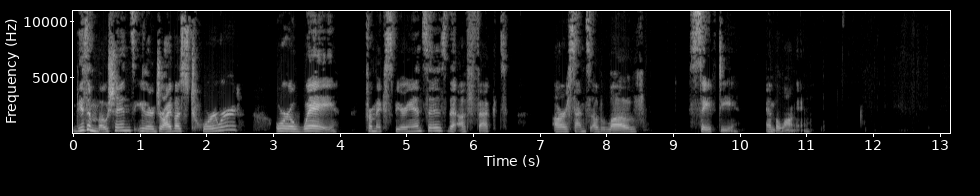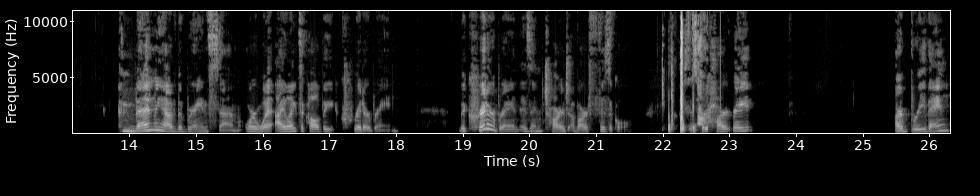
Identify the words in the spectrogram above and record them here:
These emotions either drive us toward or away from experiences that affect our sense of love, safety, and belonging. And then we have the brain stem, or what I like to call the critter brain. The critter brain is in charge of our physical. This is our heart rate, our breathing,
